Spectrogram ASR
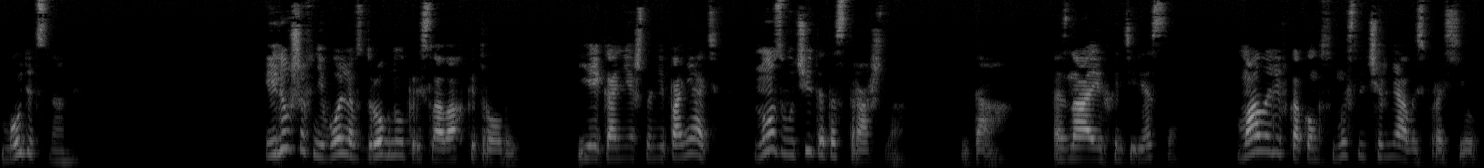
будет с нами». Илюшев невольно вздрогнул при словах Петровой. Ей, конечно, не понять, но звучит это страшно. Да, зная их интересы, мало ли в каком смысле Чернявый спросил.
